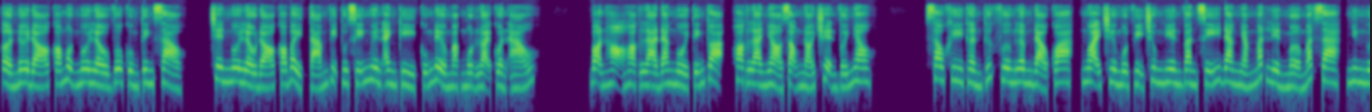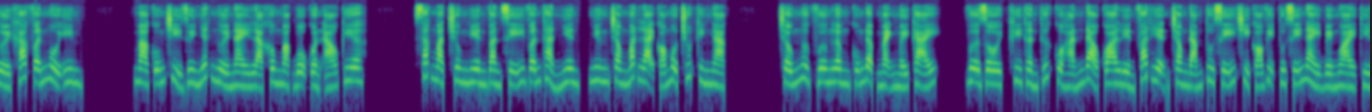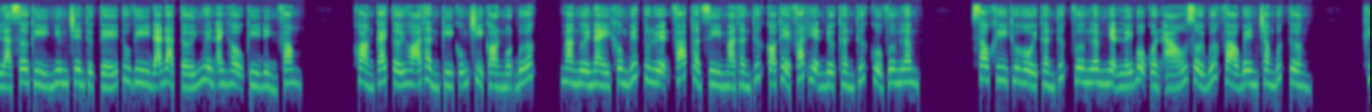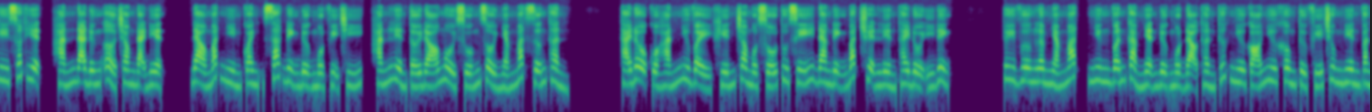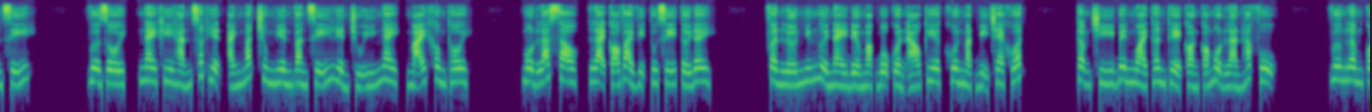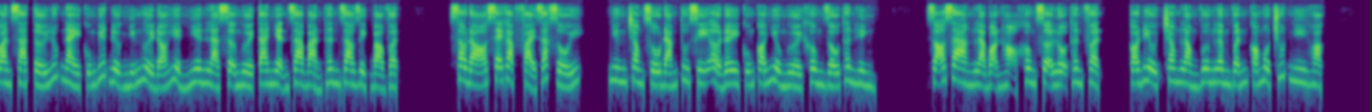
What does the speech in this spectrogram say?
Ở nơi đó có một ngôi lầu vô cùng tinh xảo, trên ngôi lầu đó có 7-8 vị tu sĩ Nguyên Anh Kỳ cũng đều mặc một loại quần áo. Bọn họ hoặc là đang ngồi tĩnh tọa, hoặc là nhỏ giọng nói chuyện với nhau. Sau khi thần thức Vương Lâm đảo qua, ngoại trừ một vị trung niên văn sĩ đang nhắm mắt liền mở mắt ra, nhưng người khác vẫn ngồi im. Mà cũng chỉ duy nhất người này là không mặc bộ quần áo kia. Sắc mặt trung niên văn sĩ vẫn thản nhiên, nhưng trong mắt lại có một chút kinh ngạc. Chống ngực Vương Lâm cũng đập mạnh mấy cái. Vừa rồi, khi thần thức của hắn đảo qua liền phát hiện trong đám tu sĩ chỉ có vị tu sĩ này bề ngoài thì là sơ kỳ nhưng trên thực tế tu vi đã đạt tới nguyên anh hậu kỳ đỉnh phong. Khoảng cách tới hóa thần kỳ cũng chỉ còn một bước, mà người này không biết tu luyện pháp thuật gì mà thần thức có thể phát hiện được thần thức của Vương Lâm. Sau khi thu hồi thần thức Vương Lâm nhận lấy bộ quần áo rồi bước vào bên trong bức tường. Khi xuất hiện, hắn đã đứng ở trong đại điện, đảo mắt nhìn quanh, xác định được một vị trí, hắn liền tới đó ngồi xuống rồi nhắm mắt dưỡng thần. Thái độ của hắn như vậy khiến cho một số tu sĩ đang định bắt chuyện liền thay đổi ý định. Tuy Vương Lâm nhắm mắt, nhưng vẫn cảm nhận được một đạo thần thức như có như không từ phía trung niên văn sĩ. Vừa rồi, ngay khi hắn xuất hiện ánh mắt trung niên văn sĩ liền chú ý ngay, mãi không thôi. Một lát sau, lại có vài vị tu sĩ tới đây. Phần lớn những người này đều mặc bộ quần áo kia, khuôn mặt bị che khuất. Thậm chí bên ngoài thân thể còn có một làn hắc phụ. Vương Lâm quan sát tới lúc này cũng biết được những người đó hiển nhiên là sợ người ta nhận ra bản thân giao dịch bảo vật. Sau đó sẽ gặp phải rắc rối. Nhưng trong số đám tu sĩ ở đây cũng có nhiều người không giấu thân hình. Rõ ràng là bọn họ không sợ lộ thân phận, có điều trong lòng Vương Lâm vẫn có một chút nghi hoặc.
